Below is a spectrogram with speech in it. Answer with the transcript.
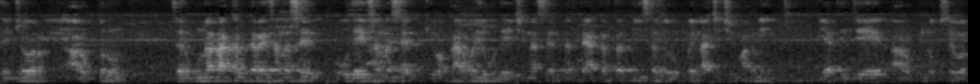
त्यांच्यावर आरोप करून जर गुन्हा दाखल करायचा नसेल होऊ द्यायचा नसेल किंवा कारवाई होऊ द्यायची नसेल तर त्याकरता तीस हजार रुपये लाचेची मागणी यातील जे आरोपी लोकसेवक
